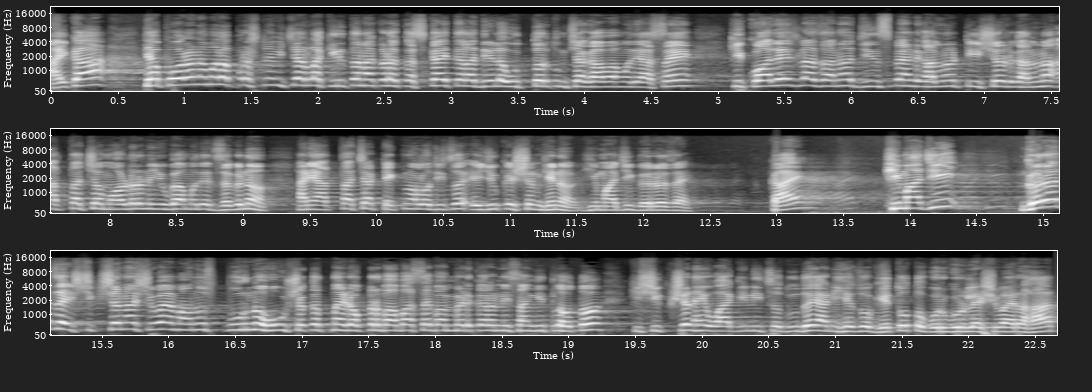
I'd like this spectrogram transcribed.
ऐका त्या पोरानं मला प्रश्न विचारला कीर्तनाकडं कसं काय त्याला दिलेलं उत्तर तुमच्या गावामध्ये असं आहे की कॉलेजला जाणं जीन्स पॅन्ट घालणं टी शर्ट घालणं आत्ताच्या मॉडर्न युगामध्ये जगणं आणि आत्ताच्या टेक्नॉलॉजीचं एज्युकेशन घेणं ही माझी गरज आहे. काय? ही माझी गरज आहे. शिक्षणाशिवाय माणूस पूर्ण होऊ शकत नाही. डॉक्टर बाबासाहेब आंबेडकरांनी सांगितलं होतं की शिक्षण हे वाघिणीचं दूध आहे आणि हे जो घेतो तो गुरगुरल्याशिवाय राहत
